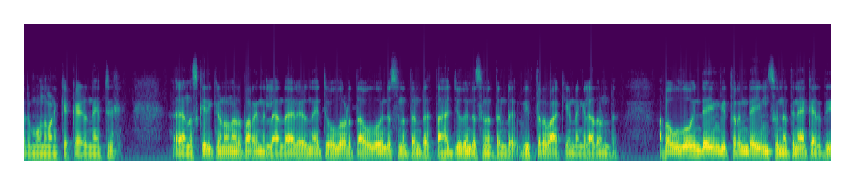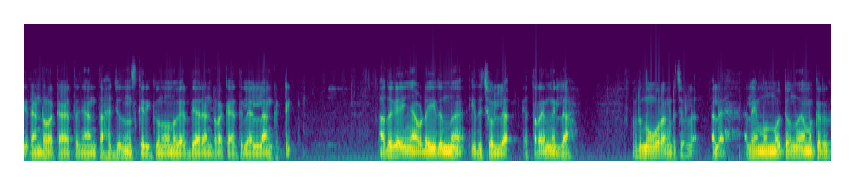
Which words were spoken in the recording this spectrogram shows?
ഒരു മൂന്ന് മണിക്കൊക്കെ എഴുന്നേറ്റ് നിസ്കരിക്കണമെന്നോട് പറയുന്നില്ല. എന്തായാലും എഴുന്നേറ്റ് ഉള്ളു എടുത്താൽ ഉള്ളുവിന്റെ സിനത്തുണ്ട് തഹജുദിന്റെ സിനത്തുണ്ട് വിത്തർ ബാക്കിയുണ്ടെങ്കിൽ അതുണ്ട്. അപ്പോൾ ഉളുവിന്റെയും വിത്തറിന്റെയും സുന്നത്തിനെ കരുതി രണ്ടുറക്കായത്ത് ഞാൻ തഹജുദ് നിസ്കരിക്കുന്നു എന്ന് കരുതിയ രണ്ടുറക്കായത്തിലെല്ലാം കിട്ടി. അത് കഴിഞ്ഞ് അവിടെ ഇരുന്ന് ഇത് ചൊല്ലുക. എത്രയെന്നില്ല. ഒരു നൂറ് അങ്ങോട്ട് ചൊല്ലുക അല്ലേ? അല്ലെങ്കിൽ മുന്നൂറ്റൊന്ന് നമുക്കൊരു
